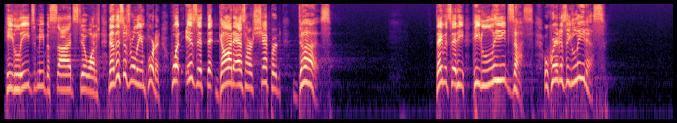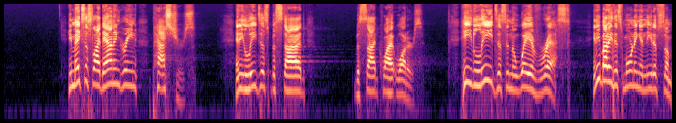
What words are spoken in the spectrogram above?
He leads me beside still waters. Now, this is really important. What is it that God, as our shepherd, does? David said he, he leads us. Well, where does he lead us? He makes us lie down in green pastures, and he leads us beside, beside quiet waters. He leads us in the way of rest. Anybody this morning in need of some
